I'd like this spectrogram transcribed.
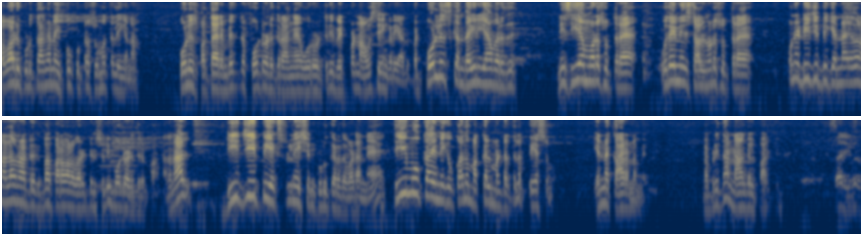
அவார்டு கொடுத்தாங்கன்னா இப்போ குற்றம் சுமத்தலைங்கண்ணா. போலீஸ் பத்தாயிரம் பேர்கிட்ட ஃபோட்டோ எடுக்கிறாங்க. ஒரு ஒருத்தரையும் வெட் பண்ண அவசியம் கிடையாது. பட் போலீஸ்க்கு அந்த தைரியம் வருது? நீ சிஎம்மோட சுற்றுற உதயநிதி ஸ்டாலினோட சுற்றுற உன்னை டிஜிபிக்கு என்ன ஏதோ நல்ல நாட்டு இருக்குப்பா பரவாயில்ல வரட்டுன்னு சொல்லி ஃபோட்டோ எடுத்திருப்பான். அதனால் டிஜிபி எக்ஸ்ப்ளனேஷன் கொடுக்கறத உடனே திமுக இன்னைக்கு உட்காந்து மக்கள் மன்றத்தில் பேசணும். என்ன காரணம் அப்படி தான் நாங்கள் பார்க்கிறோம் சார் இவர்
